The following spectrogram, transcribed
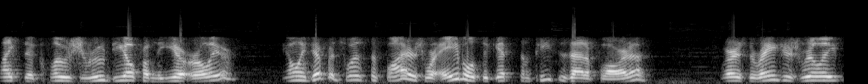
like the Claude Giroux deal from the year earlier. The only difference was the Flyers were able to get some pieces out of Florida, whereas the Rangers really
